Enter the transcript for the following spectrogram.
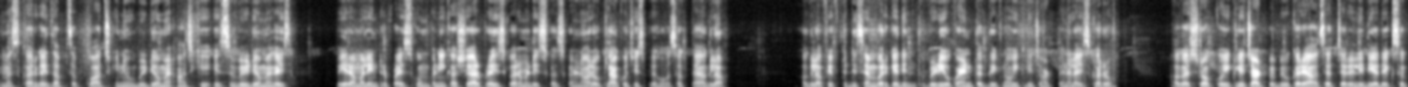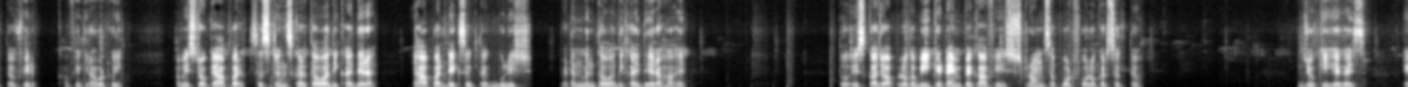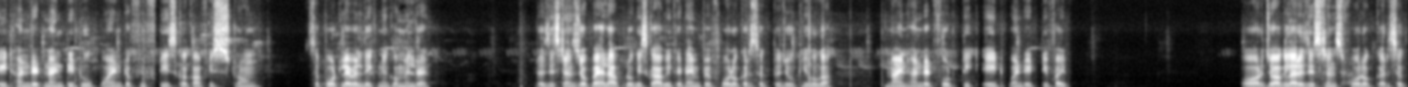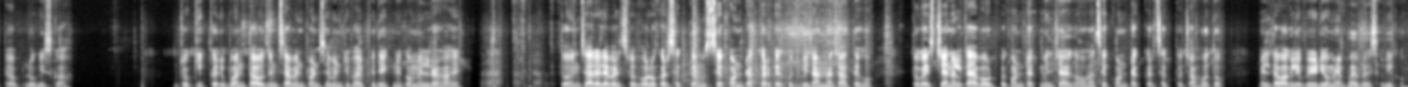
नमस्कार गाइज़ आप सबको आज की न्यू वीडियो में, आज की इस वीडियो में गाइज़ पेरामल इंटरप्राइज कंपनी का शेयर प्राइस के बारे में डिस्कस करने वाले हो, क्या कुछ इस पे हो सकता है अगला। अगला फिफ्थ दिसंबर के दिन तो वीडियो को एंड तक देखना वीकली चार्ट पे एनालाइज कर रहा हूँ। अगर स्टॉक को वीकली चार्ट पे व्यू करे, आज से अच्छा रैली दिया, देख सकते हो, फिर काफ़ी गिरावट हुई। अभी स्टॉक यहाँ पर सस्टेंस करता हुआ दिखाई दे रहा है। यहाँ पर देख सकते हो, एक बुलिश पैटर्न बनता हुआ दिखाई दे रहा है। तो इसका जो आप लोग अभी के टाइम पे काफ़ी स्ट्रॉन्ग सपोर्ट फॉलो कर सकते हो। जो कि है guys eight hundred ninety two point fifty इसका काफ़ी स्ट्रॉन्ग सपोर्ट लेवल देखने को मिल रहा है। रेजिस्टेंस जो पहला आप लोग इसका अभी के टाइम पे फॉलो कर सकते हो, जो कि होगा nine hundred forty eight point eighty five और जो अगला रेजिस्टेंस फॉलो कर सकते हो आप लोग इसका जो कि करीब one thousand seven point seventy five पे देखने को मिल रहा है। तो इन सारे लेवल्स पे फॉलो कर सकते हो, मुझसे कांटेक्ट करके कुछ भी जानना चाहते हो तो इस चैनल का अबाउट पे कांटेक्ट मिल जाएगा, वहाँ से कांटेक्ट कर सकते हो, चाहो तो। मिलते हो अगली वीडियो में बाय बाय सभी को।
